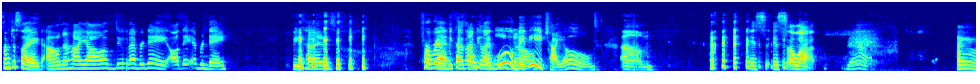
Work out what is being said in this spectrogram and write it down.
I'm just like, I don't know how y'all do it every day, all day, every day. Because for real, Yeah, because so I'd be like, need baby, child. Um, it's it's a lot. Yeah. Oh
